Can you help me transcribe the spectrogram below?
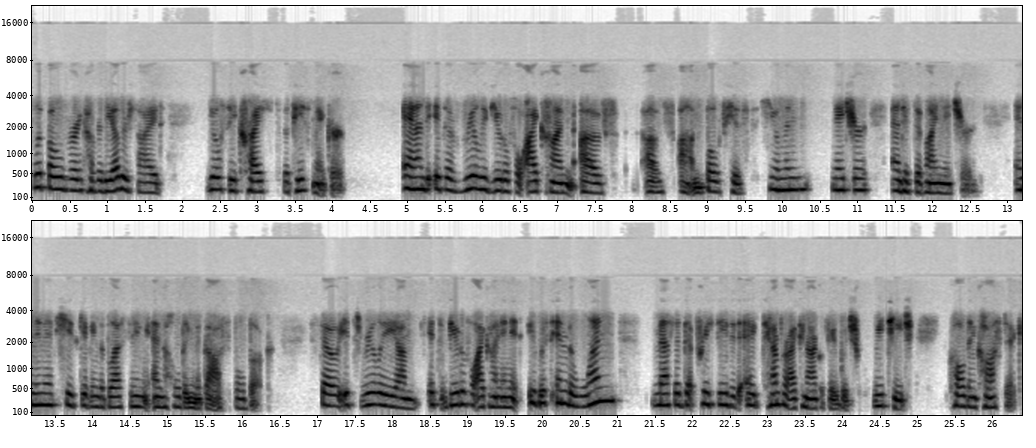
flip over and cover the other side, you'll see Christ the peacemaker. And it's a really beautiful icon of, of um, both his human nature and his divine nature. And in it, he's giving the blessing and holding the gospel book. So it's really, um, it's a beautiful icon. And it, it was in the one method that preceded egg tempera iconography, which we teach, called encaustic.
